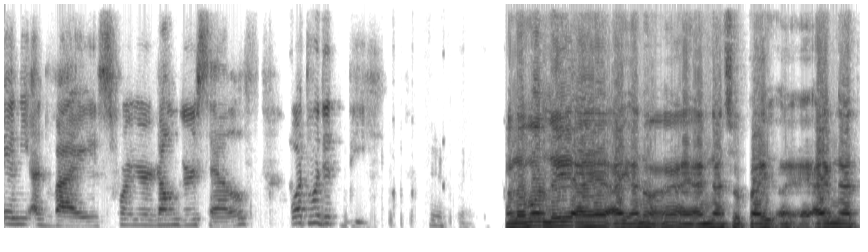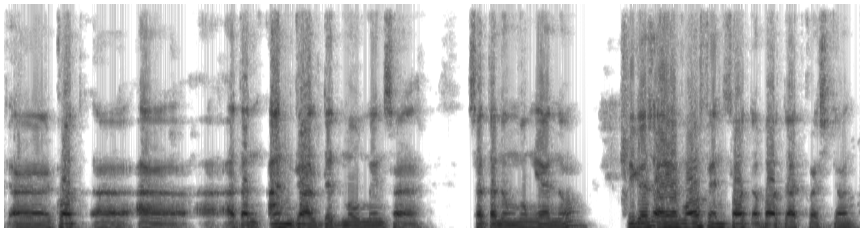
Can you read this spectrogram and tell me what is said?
any advice for your younger self, what would it be? Alam mo, Lee, I, I, ano, I, I'm not surprised. I, I'm not uh, caught uh, uh, at an unguarded moment sa sa tanong mong yan, no? Because I have often thought about that question.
